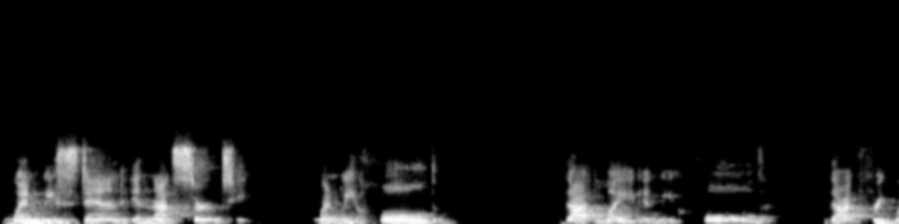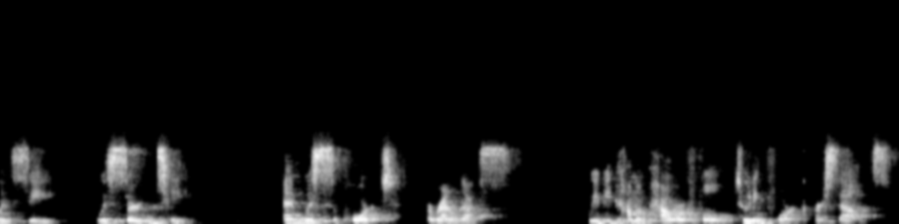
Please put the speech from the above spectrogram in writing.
When we stand in that certainty, when we hold that light and we hold that frequency with certainty and with support around us, we become a powerful tuning fork ourselves.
